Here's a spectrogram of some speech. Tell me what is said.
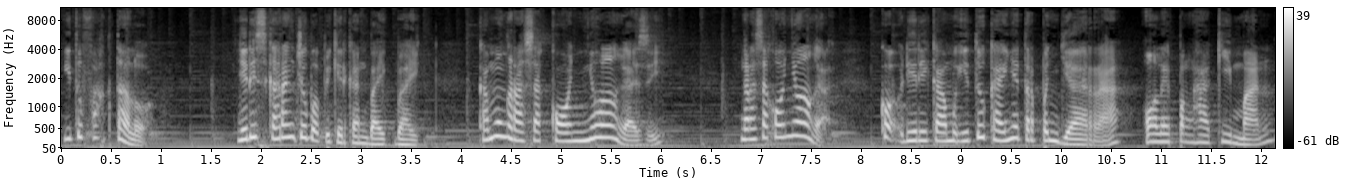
Itu fakta loh. Jadi sekarang coba pikirkan baik-baik kamu ngerasa konyol nggak sih? Ngerasa konyol nggak? Kok diri kamu itu kayaknya terpenjara oleh penghakiman,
